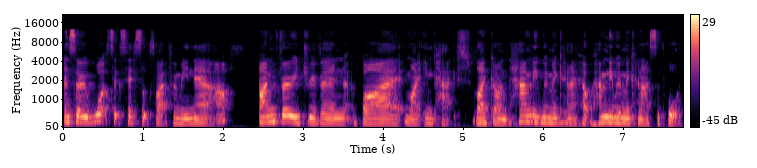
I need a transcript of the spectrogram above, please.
And so, what success looks like for me now I'm very driven by my impact, like on how many women can I help, how many women can I support.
